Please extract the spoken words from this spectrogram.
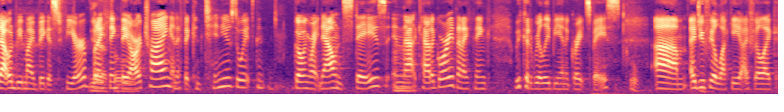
that would be my biggest fear. But I Yeah, think they are trying, and if it continues the way it's con- going right now and stays in mm-hmm. that category, then I think we could really be in a great space. Cool. Um, I do feel lucky. I feel like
